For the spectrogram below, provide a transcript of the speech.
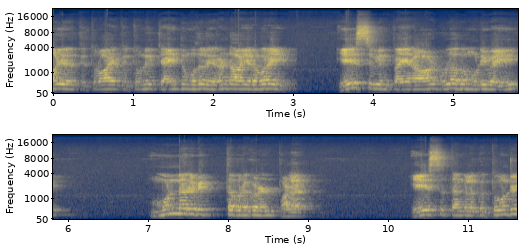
ஆயிரத்தி தொள்ளாயிரத்தி தொண்ணூற்றி ஐந்து முதல் இரண்டாயிரம் வரை இயேசுவின் பெயரால் உலக முடிவை முன்னறிவித்தவர்கள் பலர். இயேசு தங்களுக்கு தோன்றி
